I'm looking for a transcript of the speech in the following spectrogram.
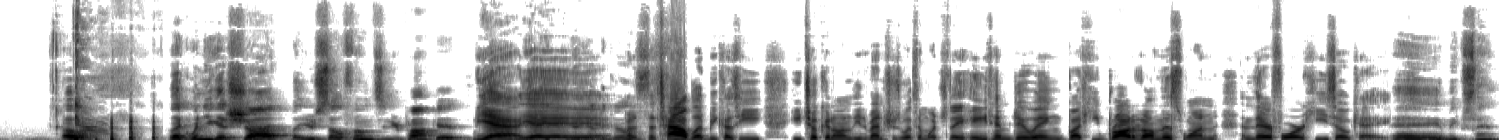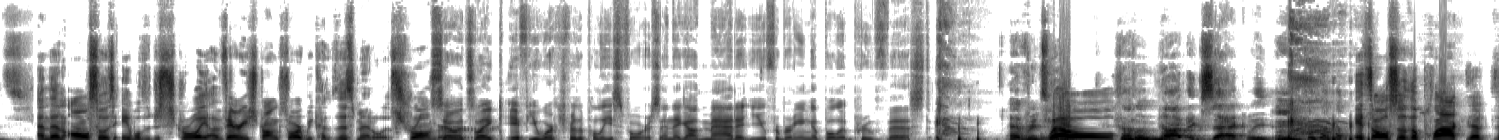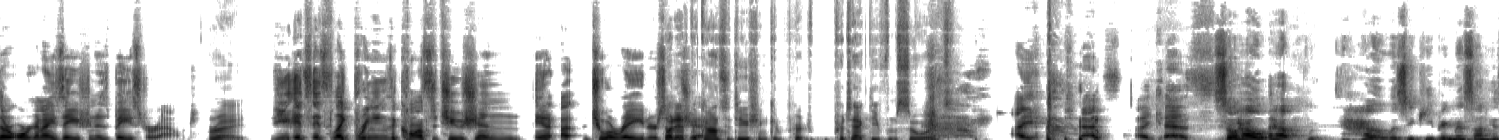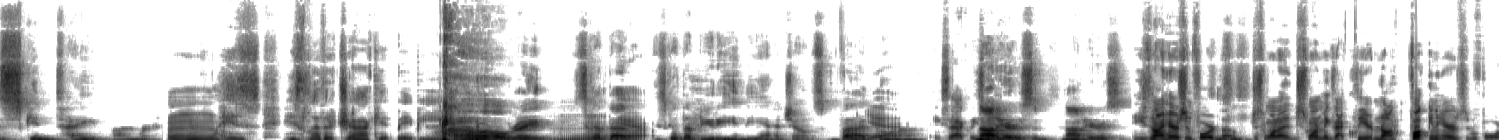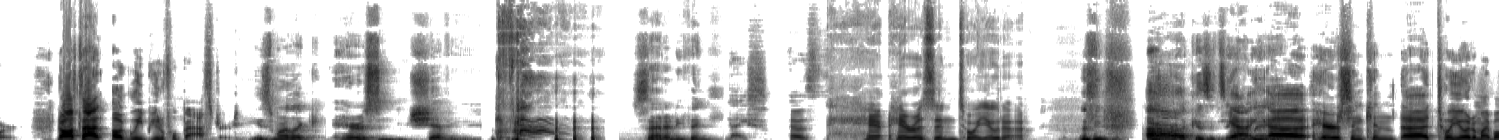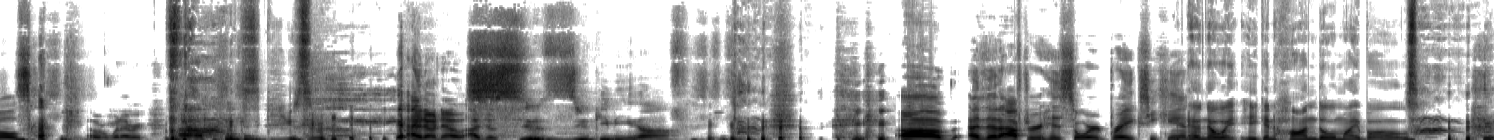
Oh, like when you get shot, but your cell phone's in your pocket. Yeah, You're yeah, good- yeah, yeah. yeah. But it's the tablet because he he took it on the adventures with him, which they hate him doing, but he brought it on this one, and therefore he's okay. Hey, it makes sense. and then also is able to destroy a very strong sword because this metal is stronger. So it's like if you worked for the police force and they got mad at you for bringing a bulletproof vest. Every time. well, not exactly. it's also the plaque that their organization is based around. right. It's it's like bringing the Constitution in, uh, to a raid or something. But something. if the Constitution could pr- protect you from swords. I guess, I guess. so how how how was he keeping this on his skin tight armor? Mm, his his leather jacket, baby. Oh, right. He's got that. Yeah, He's got that beauty Indiana Jones vibe Yeah. going on. exactly. Not So- Harrison. Not Harrison. He's not Harrison Ford though. Just want to just want to make that clear. Not fucking Harrison Ford. Not that ugly, beautiful bastard. He's more like Harrison Chevy. Is that anything? Nice. That was Ha- Harrison Toyota. ah, because it's yeah. anime. Uh, Harrison can uh, Toyota my balls or whatever. Uh, Excuse me. I don't know. I just Suzuki me off. um, and then after his sword breaks, he can't. Uh, no, wait. He can handle my balls.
